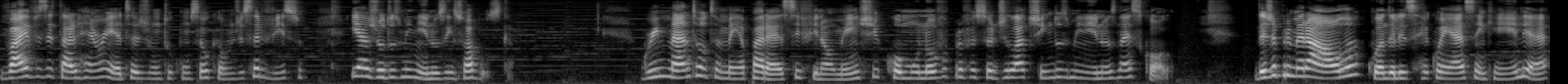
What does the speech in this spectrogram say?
vai visitar Henrietta junto com seu cão de serviço e ajuda os meninos em sua busca. Green Mantle também aparece, finalmente, como o novo professor de latim dos meninos na escola. Desde a primeira aula, quando eles reconhecem quem ele é,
